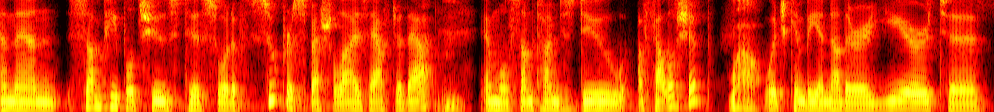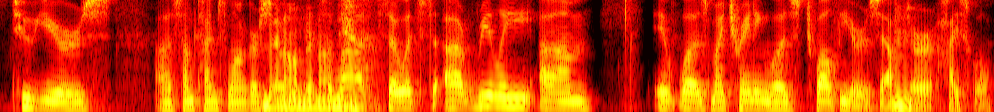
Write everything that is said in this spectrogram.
And then some people choose to sort of super specialize after that and will sometimes do a fellowship Wow. which can be another year to two years, uh, sometimes longer. Then so on, then it's on, a yeah. lot. So it's uh, really, um, it was my training was 12 years after high school.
